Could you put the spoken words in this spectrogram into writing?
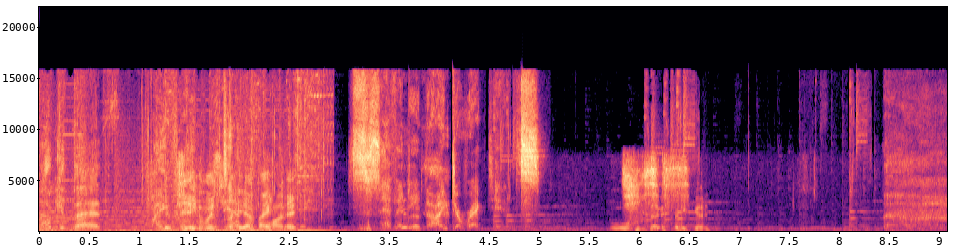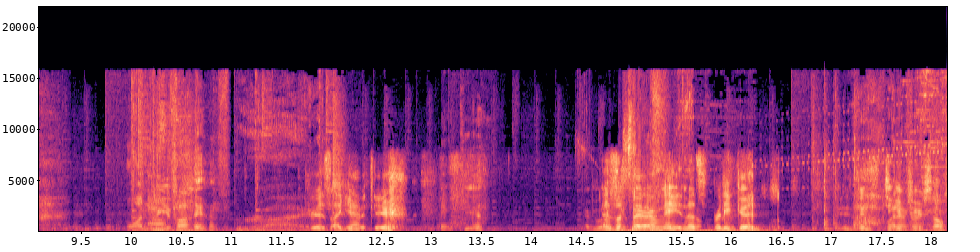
Look at that. I have It was right up my face. 79 direct hits. Ooh, that's pretty good. One revive. Grizz, I give Yeah. it to you. Thank you. Everyone As a gets that. Pharah main, that's pretty good. Vince, did you give it to yourself?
